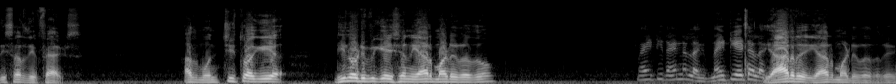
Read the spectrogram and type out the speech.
this are the facts ಅದು ಮುಂಚಿತವಾಗಿ ಡಿನೋಟಿಫಿಕೇಶನ್ ಯಾರು ಮಾಡಿರೋದು? ಯಾರು ಯಾರು ಮಾಡಿರೋದು ರೀ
